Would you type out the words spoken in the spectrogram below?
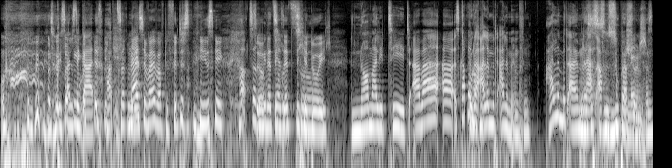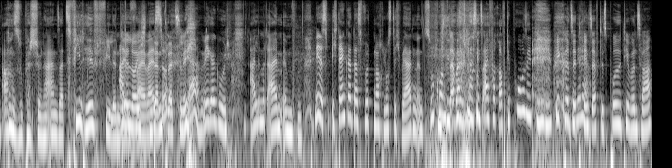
so ist alles egal. Hauptsache Nein, Survival of the Fittest mäßig. Hauptsache so, wieder zurück Wer setzt sich hier durch? Normalität. Aber äh, es gab ja Oder alle mit allem impfen. Alle mit allem, das ist auch ein super schön, Das ist auch ein super schöner Ansatz. Viel hilft viel in Alle dem Fall, weißt dann du? plötzlich. Ja, mega gut. Alle mit allem impfen. Nee, das, ich denke, das wird noch lustig werden in Zukunft, aber lass uns einfach auf die positiven. Wir konzentrieren Genau. uns auf das Positive und zwar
